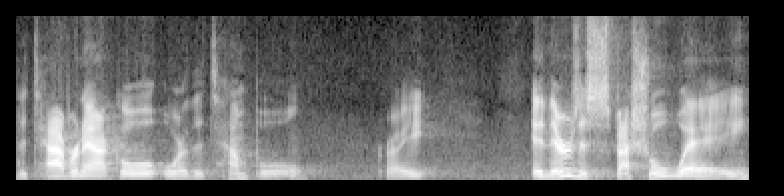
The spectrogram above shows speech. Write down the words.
the tabernacle or the temple, right? and there's a special way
